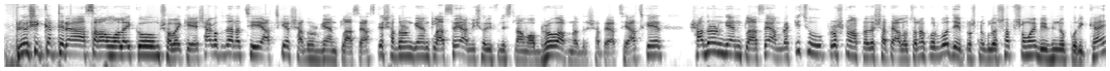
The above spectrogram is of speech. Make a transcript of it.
প্রিয় শিক্ষার্থীরা, আসসালামু আলাইকুম। সবাইকে স্বাগত জানাচ্ছি আজকের সাধারণ জ্ঞান ক্লাসে। আজকের সাধারণ জ্ঞান ক্লাসে আমি শরীফুল ইসলাম অভ্র, আপনাদের সাথে আছি। আজকের সাধারণ জ্ঞান ক্লাসে আমরা কিছু প্রশ্ন আপনাদের সাথে আলোচনা করব, যে প্রশ্নগুলো সব সময় বিভিন্ন পরীক্ষায়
